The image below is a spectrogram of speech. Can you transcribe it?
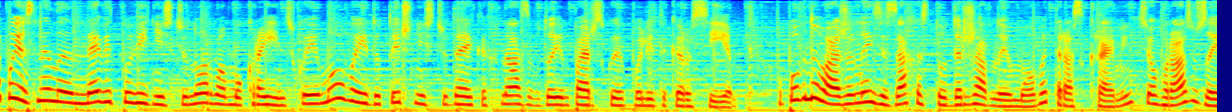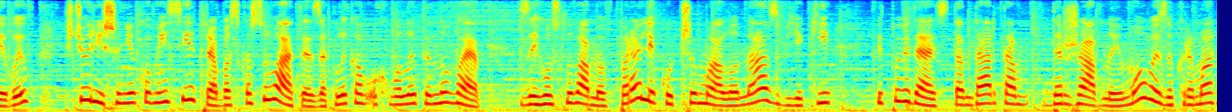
Це пояснили невідповідністю нормам української мови і дотичністю деяких назв до імперської політики Росії. Уповноважений зі захисту державної мови Тарас Кремінь цього разу заявив, що рішення комісії треба скасувати. Закликав ухвалити нове. За його словами, в переліку чимало назв, які відповідають стандартам державної мови, зокрема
